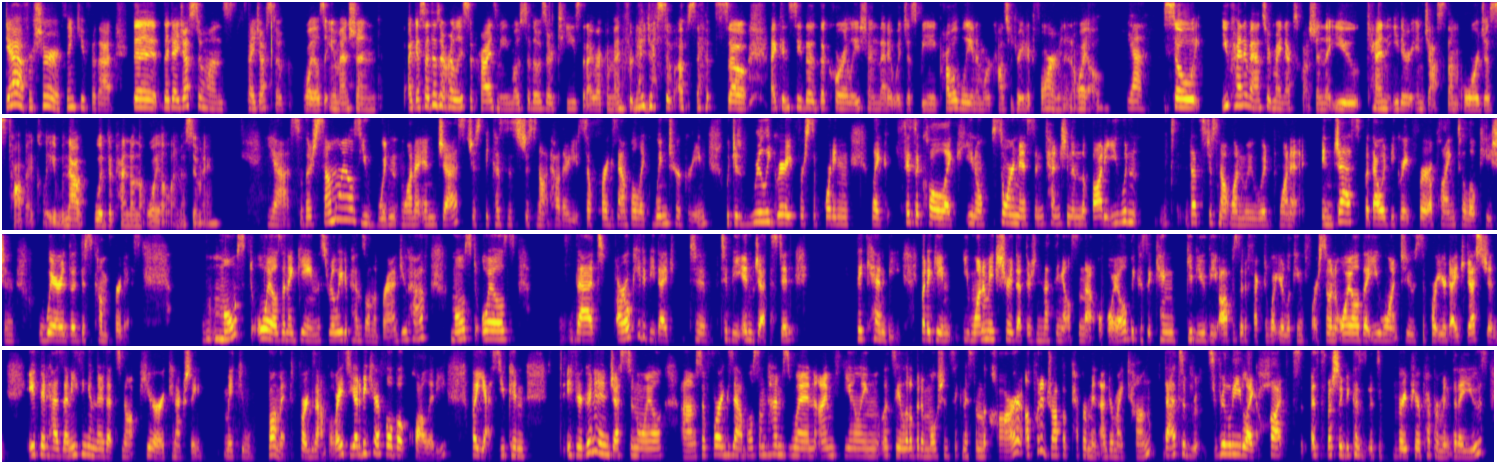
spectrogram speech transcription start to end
yeah for sure thank you for that the the digestive ones digestive oils that you mentioned I guess that doesn't really surprise me. Most of those are teas that I recommend for digestive upsets. So I can see the the correlation that it would just be probably in a more concentrated form in an oil. Yeah. So you kind of answered my next question that you can either ingest them or just topically. And that would depend on the oil, I'm assuming. Yeah. So there's some oils you wouldn't want to ingest just because it's just not how they're used. So for example, like wintergreen, which is really great for supporting like physical, like, you know, soreness and tension in the body. You wouldn't, that's just not one we would want to ingest, but that would be great for applying to location where the discomfort is most oils, and again, this really depends on the brand you have. Most oils that are okay to be di- to to be ingested they can be. But again, you want to make sure that there's nothing else in that oil because it can give you the opposite effect of what you're looking for. So, an oil that you want to support your digestion, if it has anything in there that's not pure, it can actually make you vomit, for example, right? So you got to be careful about quality. But yes, you can if you're going to ingest an oil, um, so for example, sometimes when I'm feeling, let's say, a little bit of motion sickness in the car, I'll put a drop of peppermint under my tongue. That's a, it's really like hot, especially because it's a very pure peppermint that I use.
